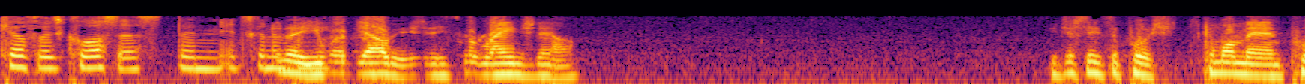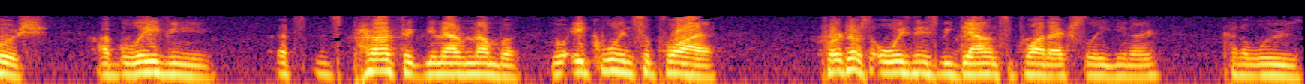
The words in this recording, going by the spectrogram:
kill off those Colossus, then it's going to no, be you won't be able to. He's got range now. He just needs to push. Come on, man, push. I believe in you. That's it's perfect. The amount of number. You're equal in supply. Protoss always needs to be down in supply to actually, you know, kind of lose.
